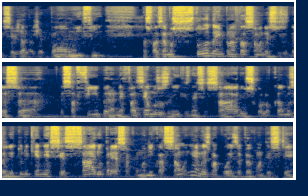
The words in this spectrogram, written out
né, seja ela GEPON, enfim. Nós fazemos toda a implantação desse, dessa, dessa fibra, né, fazemos os links necessários, colocamos ali tudo que é necessário para essa comunicação, e a mesma coisa vai acontecer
